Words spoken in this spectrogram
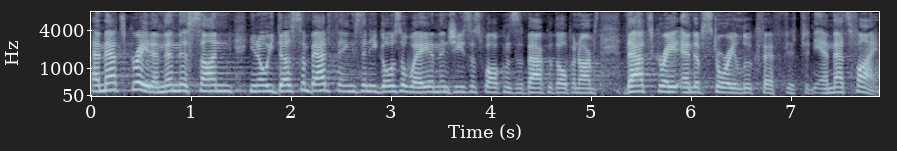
And that's great. And then this son, you know, he does some bad things and he goes away and then Jesus welcomes us back with open arms. That's great. End of story, Luke 15. And that's fine.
